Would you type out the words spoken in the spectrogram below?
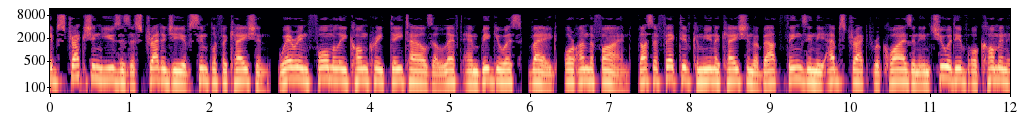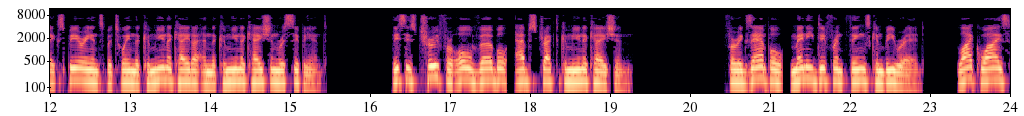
Abstraction uses a strategy of simplification, wherein formally concrete details are left ambiguous, vague, or undefined, thus effective communication about things in the abstract requires an intuitive or common experience between the communicator and the communication recipient. This is true for all verbal, abstract communication. For example, many different things can be read. Likewise,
